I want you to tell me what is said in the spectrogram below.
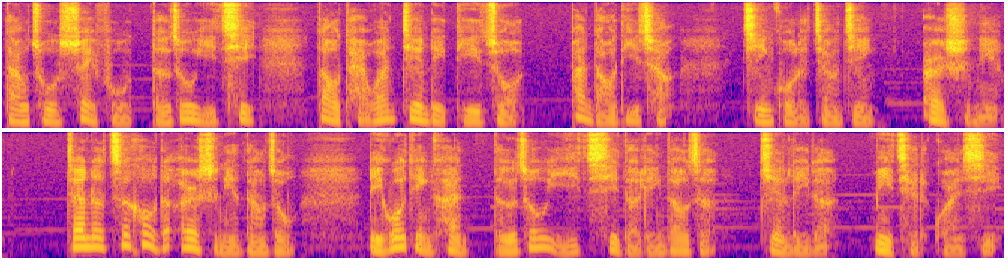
当初说服德州仪器到台湾建立第一座半导体厂经过了将近二十年。在那之后的二十年当中，李国鼎和德州仪器的领导者建立了密切的关系。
